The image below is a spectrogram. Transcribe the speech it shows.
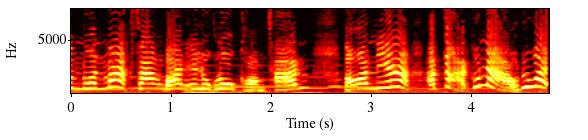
จำนวนมากสร้างบ้านให้ลูกๆของฉัน ตอนเนี้ยอากาศก็หนาวด้วย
